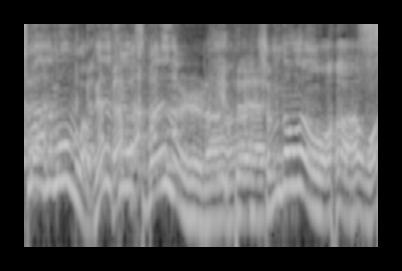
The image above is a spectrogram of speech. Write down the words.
说的他妈我跟 Phil Spencer 似的，对，什么都问我，我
